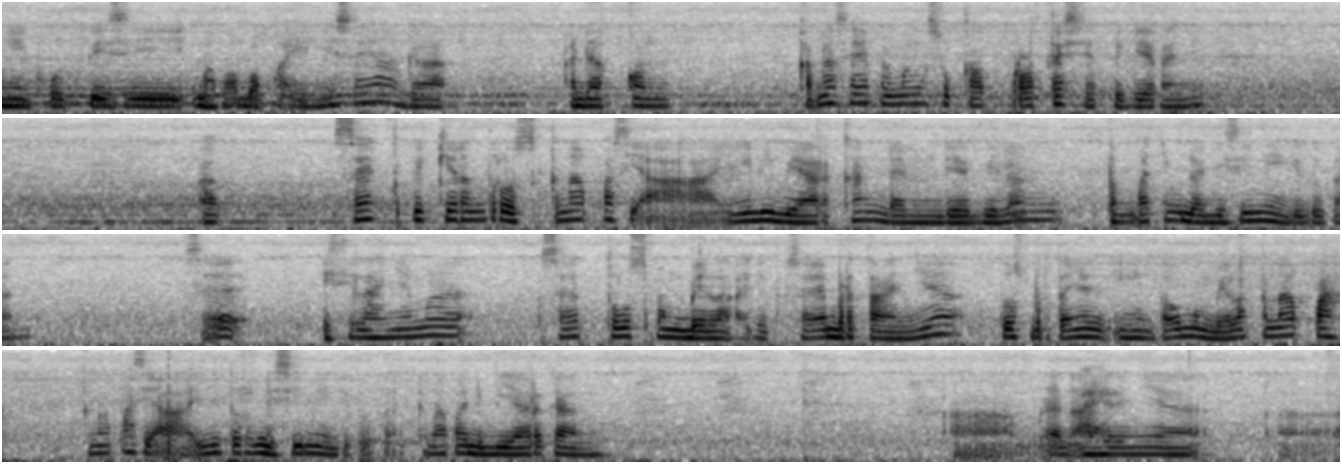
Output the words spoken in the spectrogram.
mengikuti si bapak-bapak ini saya agak ada kon karena saya memang suka protes ya pikirannya. Uh, saya kepikiran terus kenapa sih AA ini dibiarkan dan dia bilang tempatnya udah di sini gitu kan. Saya istilahnya mah saya terus membela gitu. Saya bertanya terus bertanya ingin tahu membela kenapa? Kenapa sih AA ini terus di sini gitu kan? Kenapa dibiarkan? Um, dan akhirnya uh,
